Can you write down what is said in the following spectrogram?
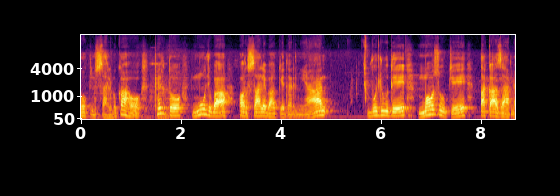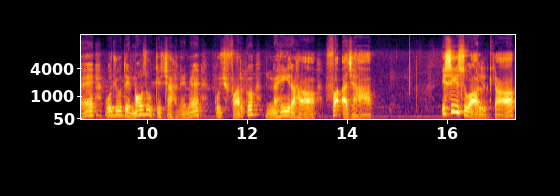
हुक्म सलब का हो, फिर तो मूजबा और सालबा के दरमियान वजूद मौजू के तकाज़ा में, वजूद मौजू के चाहने में कुछ फ़र्क नहीं रहा। फ़अजाब इसी सवाल का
